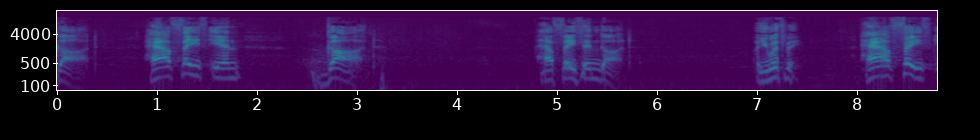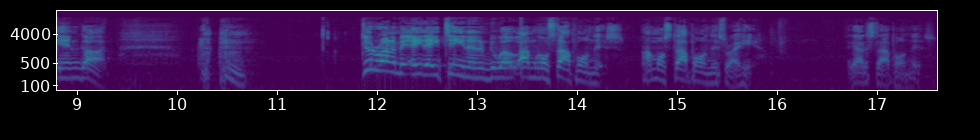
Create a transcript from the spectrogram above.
God. Have faith in God. Have faith in God. Are you with me? Have faith in God. Deuteronomy 8:18 and well I'm going to stop on this. I'm going to stop on this right here. I got to stop on this.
